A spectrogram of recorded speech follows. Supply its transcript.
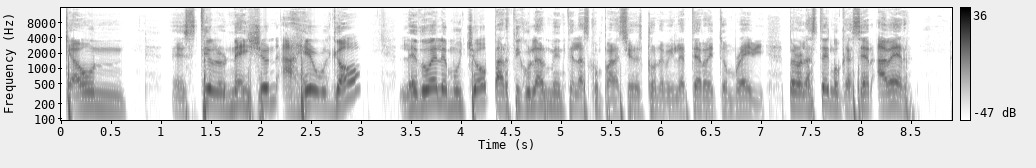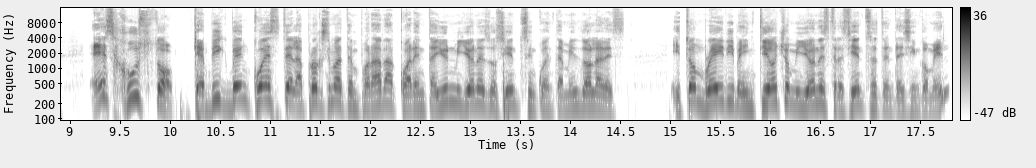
que aún Steeler Nation a Here We Go, le duele mucho, particularmente las comparaciones con Inglaterra y Tom Brady, pero las tengo que hacer. A ver, ¿es justo que Big Ben cueste la próxima temporada 41 millones 250 mil dólares y Tom Brady 28 millones 375 mil?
